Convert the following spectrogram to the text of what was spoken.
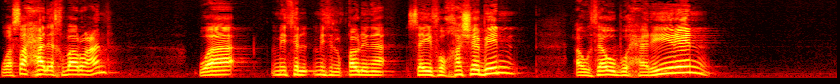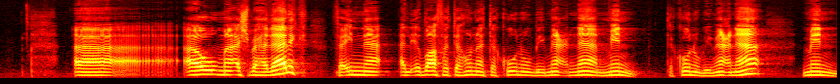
وصح الإخبار عنه ومثل مثل قولنا سيف خشب أو ثوب حرير آه، أو ما أشبه ذلك فإن الإضافة هنا تكون بمعنى من تكون بمعنى من.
